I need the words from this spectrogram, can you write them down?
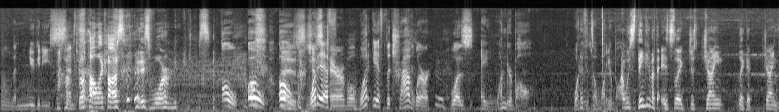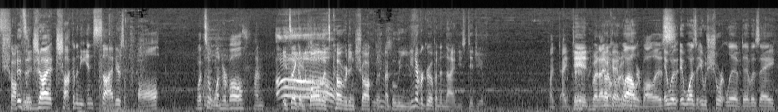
Mm, the nougaty center. the center. Holocaust. it is warm nougaty center. oh, oh, oh! That is what just if? terrible. What if the Traveler was a Wonder Ball? What if it's a Wonder Ball? I was thinking about that. It's like just giant, like a giant chocolate. It's a giant chocolate on the inside. There's a ball. What's a Wonder Ball? I'm. It's like a ball Oh! that's covered in chocolate, I believe. You never grew up in the '90s, did you? I, I did, but I don't okay, know what well, a Wonder Ball is. It was it was it was short lived. It was a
